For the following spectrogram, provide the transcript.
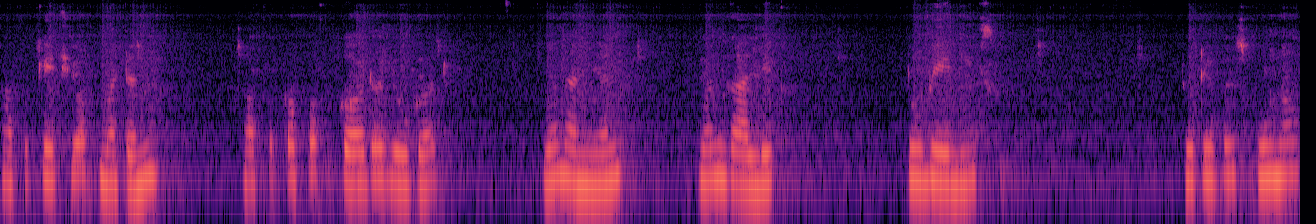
half a kg of mutton, half a cup of curd or yogurt, 1 onion, 1 garlic, 2 bay leaves, 2 tablespoons of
